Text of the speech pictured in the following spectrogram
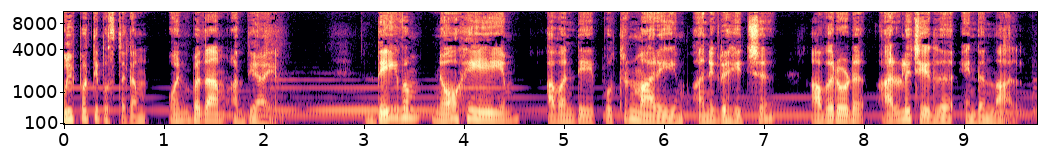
ഉൽപ്പത്തി പുസ്തകം ഒൻപതാം അധ്യായം ദൈവം നോഹയെയും അവന്റെ പുത്രന്മാരെയും അനുഗ്രഹിച്ച് അവരോട് അരുളി ചെയ്തത് എന്തെന്നാൽ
